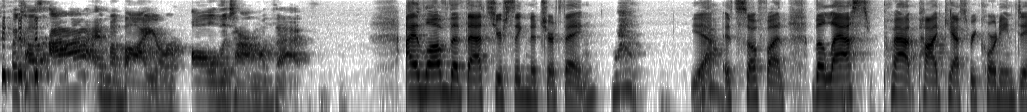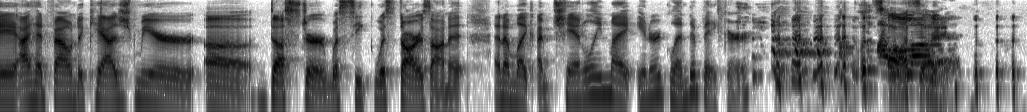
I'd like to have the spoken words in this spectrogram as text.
because I am a buyer all the time with that. I love that that's your signature thing. Yeah. Yeah, Yeah. it's so fun. The last pod- podcast recording day, I had found a cashmere uh, duster with se- with stars on it, and I'm like, I'm channeling my inner Glenda Baker. I awesome. love it.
